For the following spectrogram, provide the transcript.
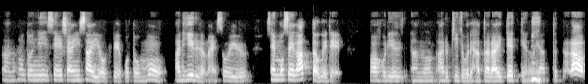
あの本当に正社員採用っていうこともあり得るじゃない？そういう専門性があった上でワーホリであのある企業で働いてっていうのをやってたら、うん、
